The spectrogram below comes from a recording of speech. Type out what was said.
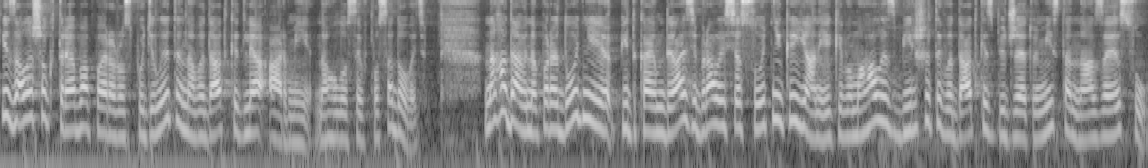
І залишок треба перерозподілити на видатки для армії, наголосив посадовець. Нагадаю, напередодні під КМДА зібралися сотні киян, які вимагали збільшити видатки з бюджету міста на ЗСУ.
